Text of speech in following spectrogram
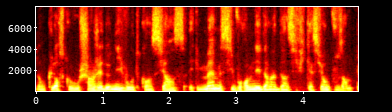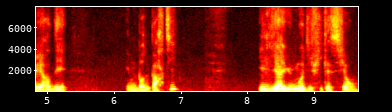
Donc lorsque vous changez de niveau de conscience, et même si vous revenez dans la densification, que vous en perdez une bonne partie, il y a eu modification,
